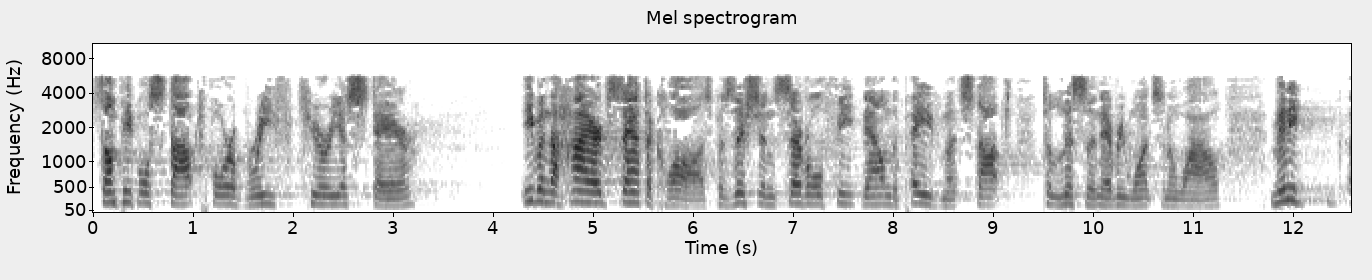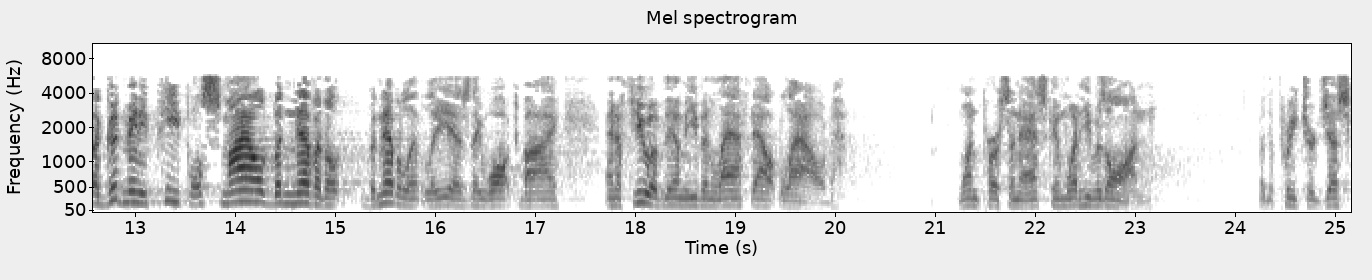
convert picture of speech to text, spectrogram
Some people stopped for a brief, curious stare. Even the hired Santa Claus, positioned several feet down the pavement, stopped to listen every once in a while. Many, a good many people smiled benevolently as they walked by, and a few of them even laughed out loud. One person asked him what he was on. But the preacher just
